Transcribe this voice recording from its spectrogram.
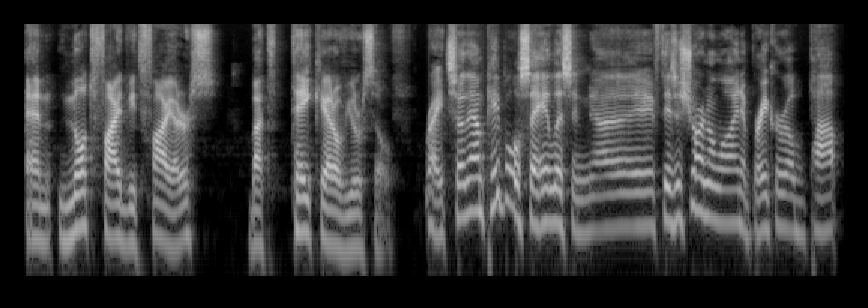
and not fight with fires but take care of yourself Right. So then people will say, hey, listen, uh, if there's a short in the line, a breaker will pop.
